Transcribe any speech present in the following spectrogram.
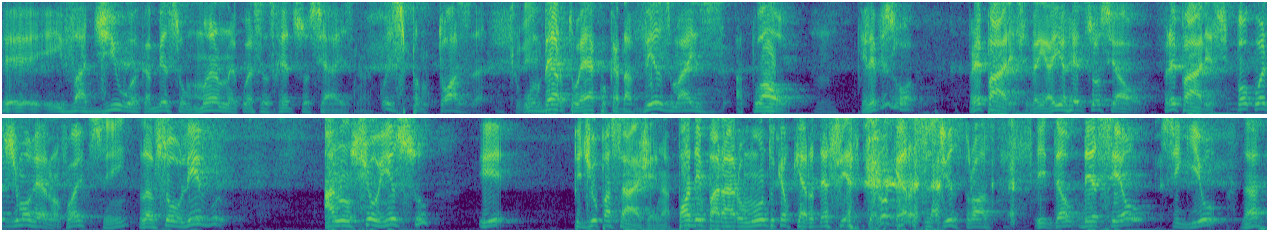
eh, invadiu a cabeça humana com essas redes sociais, né? Coisa espantosa. Incrível. Humberto Eco cada vez mais atual. Hum. Ele avisou. Prepare-se, vem aí a rede social. Prepare-se. Pouco antes de morrer, não foi? Sim. Lançou o livro anunciou isso e pediu passagem. Né? Podem parar o mundo que eu quero descer, que eu não quero assistir esse troço. Então, desceu, seguiu, né?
